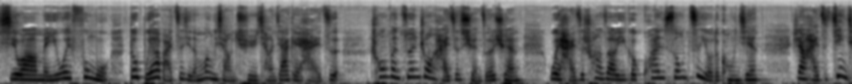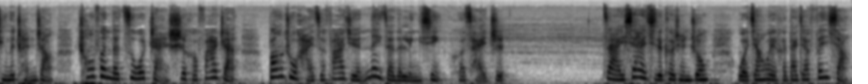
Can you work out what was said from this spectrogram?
希望每一位父母都不要把自己的梦想去强加给孩子，充分尊重孩子的选择权，为孩子创造一个宽松自由的空间，让孩子尽情的成长，充分的自我展示和发展，帮助孩子发掘内在的灵性和才智。在下一期的课程中，我将会和大家分享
